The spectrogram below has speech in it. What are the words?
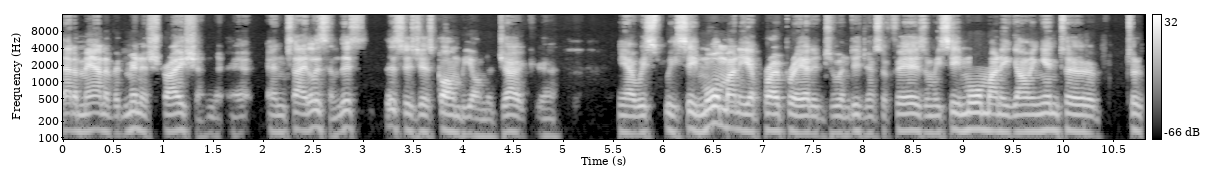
that amount of administration uh, and say, listen, this this has just gone beyond a joke. You know, we, we see more money appropriated to Indigenous affairs, and we see more money going into to,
